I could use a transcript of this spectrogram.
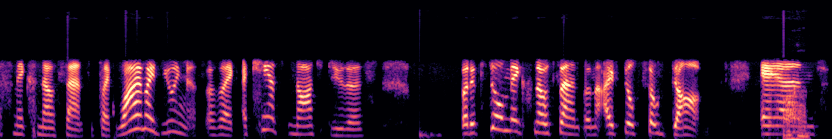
this makes no sense. It's like, why am I doing this? I was like, I can't not do this, but it still makes no sense. And I feel so dumb. And uh-huh.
